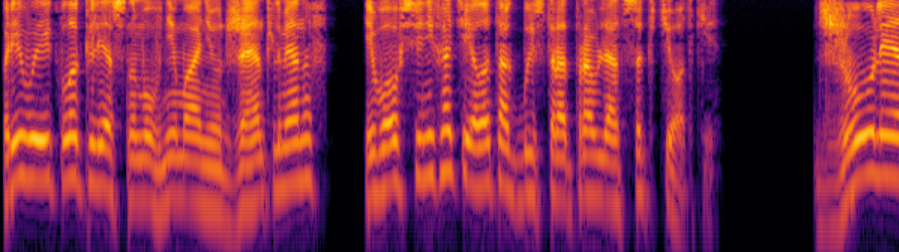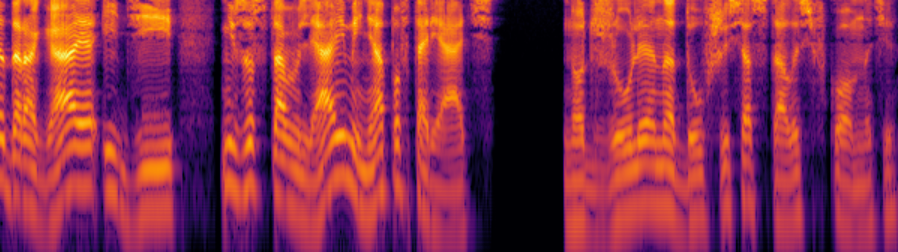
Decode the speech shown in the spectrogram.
привыкла к лесному вниманию джентльменов и вовсе не хотела так быстро отправляться к тетке. «Джулия, дорогая, иди, не заставляй меня повторять». Но Джулия, надувшись, осталась в комнате.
